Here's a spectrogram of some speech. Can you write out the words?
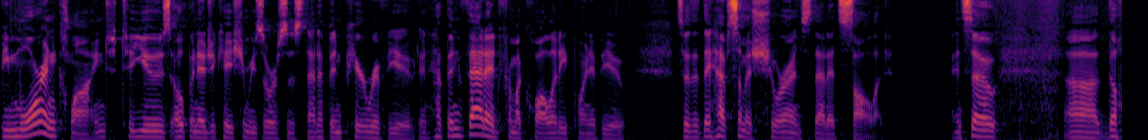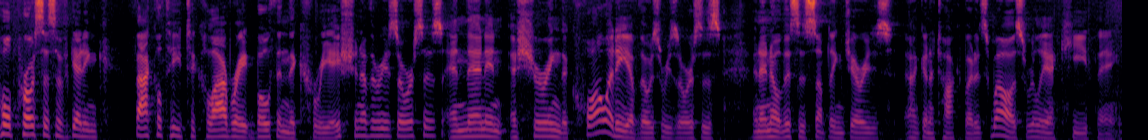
be more inclined to use open education resources that have been peer reviewed and have been vetted from a quality point of view so that they have some assurance that it's solid. And so uh, the whole process of getting faculty to collaborate both in the creation of the resources and then in assuring the quality of those resources, and I know this is something Jerry's uh, going to talk about as well, is really a key thing.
